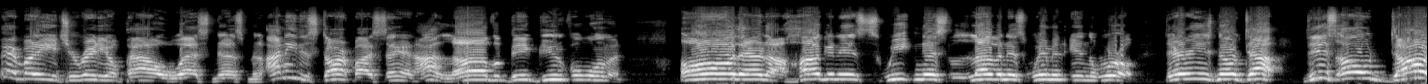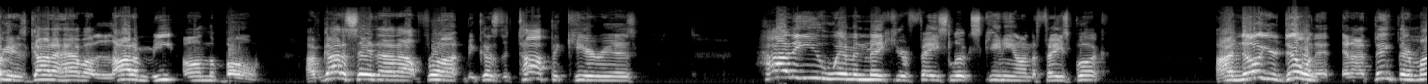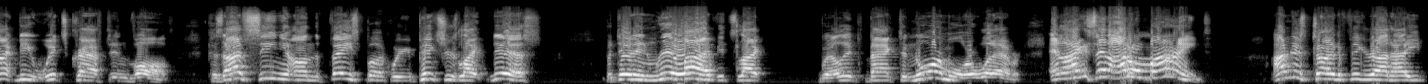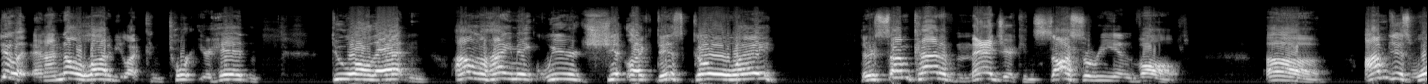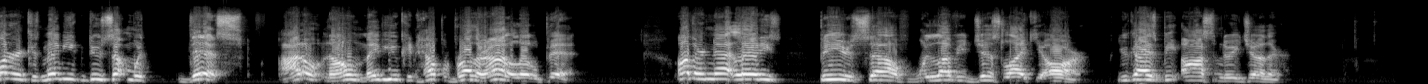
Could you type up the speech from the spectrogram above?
Hey everybody, it's your radio pal Wes Nessman. I need to start by saying I love a big, beautiful woman. Oh, they're the huggingest, sweetest, lovingest women in the world. There is no doubt. This old dog has got to have a lot of meat on the bone. I've got to say that out front because the topic here is how do you women make your face look skinny on the Facebook? I know you're doing it, and I think there might be witchcraft involved. Because I've seen you on the Facebook where your picture's like this, but then in real life, it's like, well, it's back to normal or whatever. And like I said, I don't mind. I'm just trying to figure out how you do it. And I know a lot of you like contort your head and do all that. And I don't know how you make weird shit like this go away. There's some kind of magic and sorcery involved. Uh, I'm just wondering because maybe you can do something with this. I don't know. Maybe you can help a brother out a little bit. Other than that, ladies, be yourself. We love you just like you are. You guys be awesome to each other.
